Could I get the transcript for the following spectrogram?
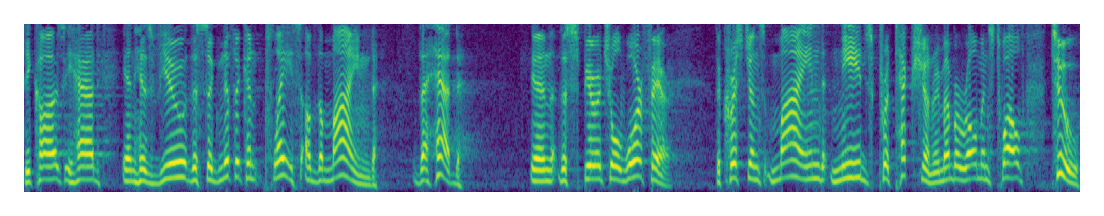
because he had in his view the significant place of the mind, the head, in the spiritual warfare. The Christian's mind needs protection. Remember Romans 12 2.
